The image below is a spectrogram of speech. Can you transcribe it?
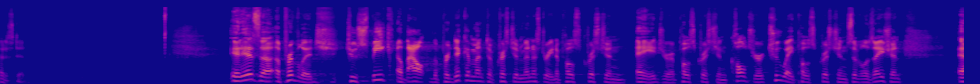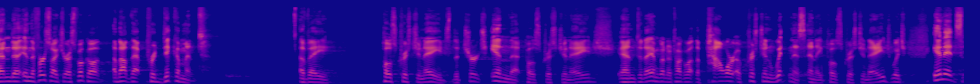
I just did. It is a, a privilege to speak about the predicament of Christian ministry in a post Christian age or a post Christian culture to a post Christian civilization. And uh, in the first lecture, I spoke about that predicament of a post Christian age, the church in that post Christian age. And today I'm going to talk about the power of Christian witness in a post Christian age, which in its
